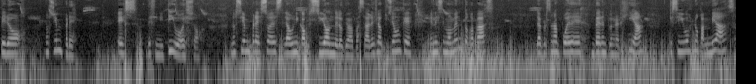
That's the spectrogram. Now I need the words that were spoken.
pero no siempre es definitivo eso. No siempre eso es la única opción de lo que va a pasar. Es la opción que en ese momento capaz la persona puede ver en tu energía que si vos no cambiás,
